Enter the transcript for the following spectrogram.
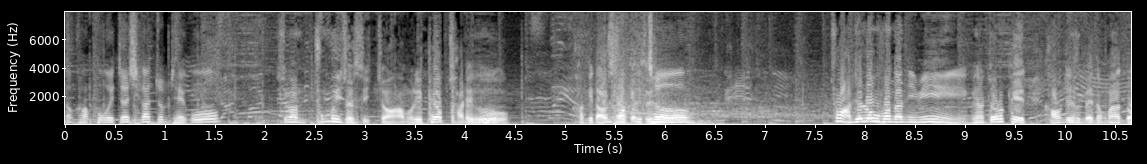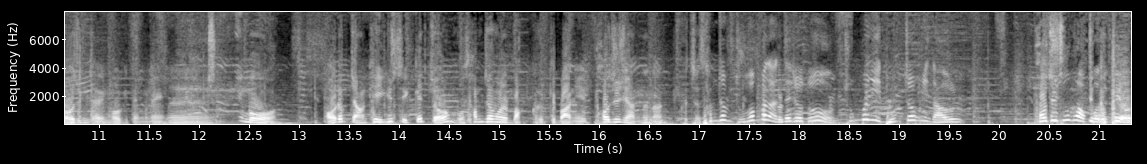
덩크 각 보고 있죠. 시간 좀 재고. 시간 충분히 잴수 있죠. 아무리 폐업 잘해도 각이 나올 자 수밖에 없어요. 그쵸 저 안젤로 후보나님이 그냥 저렇게 가운데서 매덕만 넣어주면 되는 거기 때문에 네. 충분히 뭐 어렵지 않게 이길 수 있겠죠. 뭐 3점을 막 그렇게 많이 퍼주지 않는 한. 그쵸. 3점 두 번만 안 내줘도 충분히 동점이 나올 퍼줄 수가 없거든요. 못해요.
